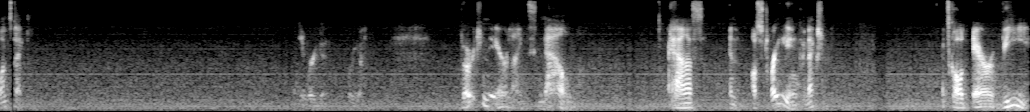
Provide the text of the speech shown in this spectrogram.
one sec. Okay, we're good. We're good. Virgin Airlines now has an Australian connection. It's called RV.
